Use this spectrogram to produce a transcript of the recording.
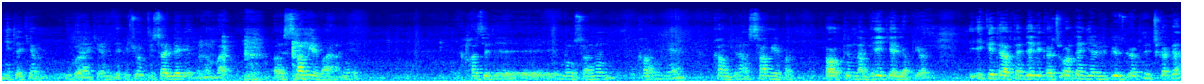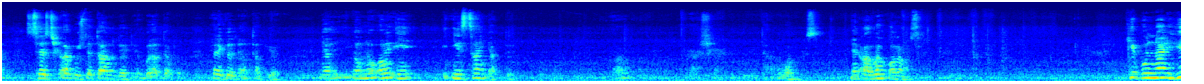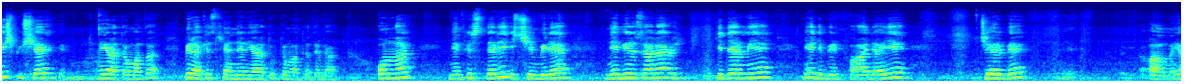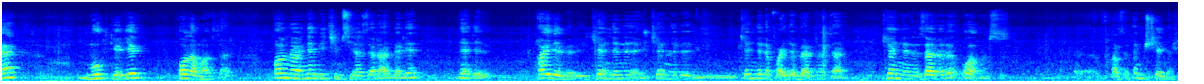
Nitekim Kur'an-ı Kerim'de birçok misalleri bunun var. Samir var hani, Hazreti Musa'nın kavmine kandıran Samir var. Altından bir heykel yapıyor. iki taraftan delik aç, oradan gelir göz öptün çıkarken ses çıkarmış da Tanrı diyor. Buna tapıyor. Herkes ona tapıyor. Yani onu, onu in- insan yaptı. Haşa. Tanrı. Yani Allah olamaz. Ki bunlar hiçbir şey yaratamazlar. Bilakis kendilerini yaratıp durmaktadırlar. Onlar nefisleri için bile ne bir zarar gidermeye ne de bir faydayı celbe e, almaya muktedir olamazlar. Onlar ne bir kimseye zarar verir ne de fayda verir. Kendine, kendine, kendine fayda vermezler. Kendine zararı olmaz. E, Fazladan bir şeyler.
